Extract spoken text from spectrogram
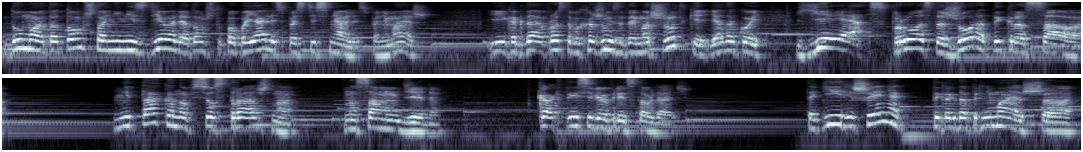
Думают о том, что они не сделали, о том, что побоялись, постеснялись, понимаешь? И когда я просто выхожу из этой маршрутки, я такой, yes, просто, Жора, ты красава. Не так оно все страшно на самом деле как ты себе представляешь. Такие решения ты когда принимаешь, а,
